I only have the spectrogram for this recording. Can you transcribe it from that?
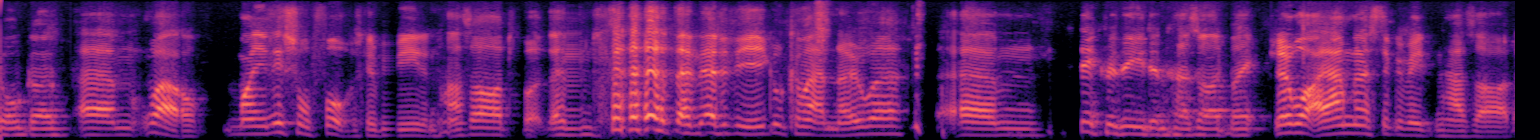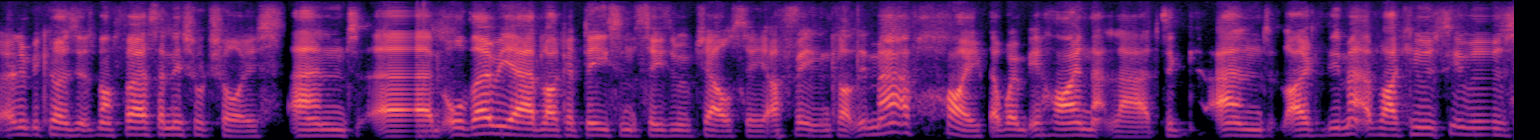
your go. Um, well, my initial thought was going to be Eden Hazard, but then then Eddie the Eagle come out of nowhere. Um, Stick with Eden Hazard, mate. You know what? I am going to stick with Eden Hazard only because it was my first initial choice. And um, although he had like a decent season with Chelsea, I think like the amount of hype that went behind that lad, to, and like the amount of like he was he was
